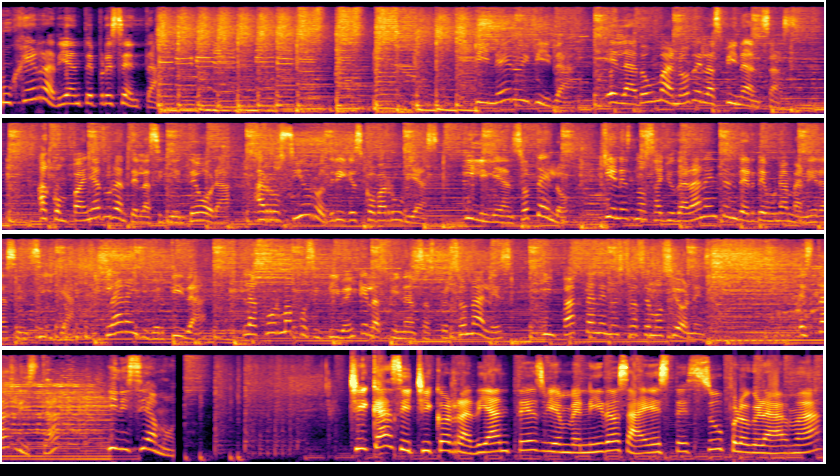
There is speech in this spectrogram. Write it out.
Mujer Radiante presenta Dinero y vida, el lado humano de las finanzas. Acompaña durante la siguiente hora a Rocío Rodríguez Covarrubias y Lilian Sotelo, quienes nos ayudarán a entender de una manera sencilla, clara y divertida la forma positiva en que las finanzas personales impactan en nuestras emociones. ¿Estás lista? Iniciamos. Chicas y chicos radiantes, bienvenidos a este su programa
